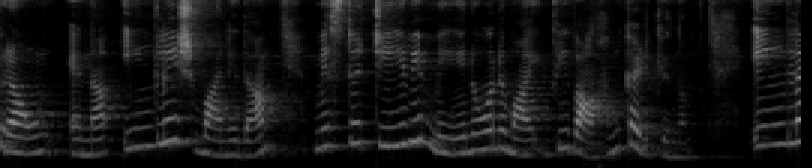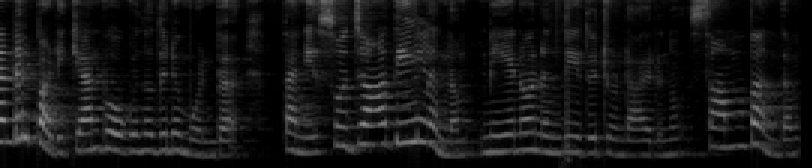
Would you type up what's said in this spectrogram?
ബ്രൗൺ എന്ന ഇംഗ്ലീഷ് വനിത മിസ്റ്റർ ടി വി മേനോനുമായി വിവാഹം കഴിക്കുന്നു. ഇംഗ്ലണ്ടിൽ പഠിക്കാൻ പോകുന്നതിന് മുൻപ് തന്നെ സുജാതിയിൽ നിന്നും മേനോൻ എന്ത് ചെയ്തിട്ടുണ്ടായിരുന്നു? സംബന്ധം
